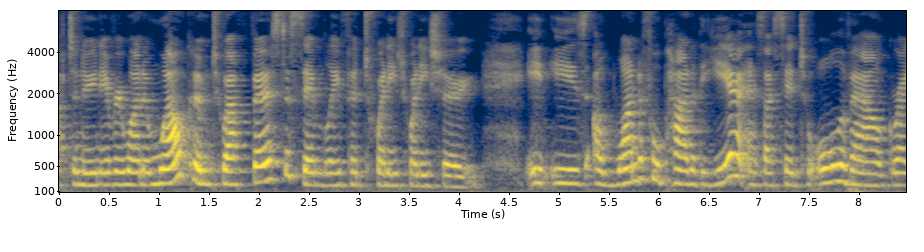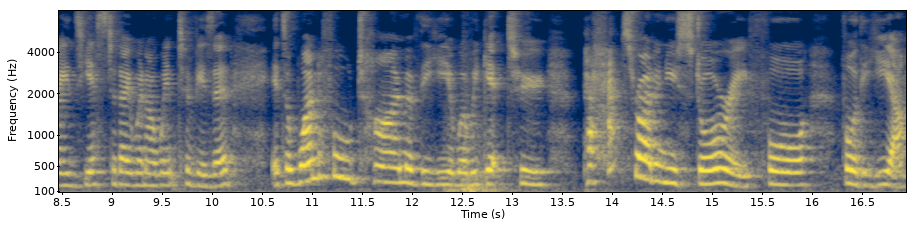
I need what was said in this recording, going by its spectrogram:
afternoon, everyone, and welcome to our first assembly for 2022. It is a wonderful part of the year, as I said to all of our grades yesterday when I went to visit. It's a wonderful time of the year where we get to perhaps write a new story for for the year.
